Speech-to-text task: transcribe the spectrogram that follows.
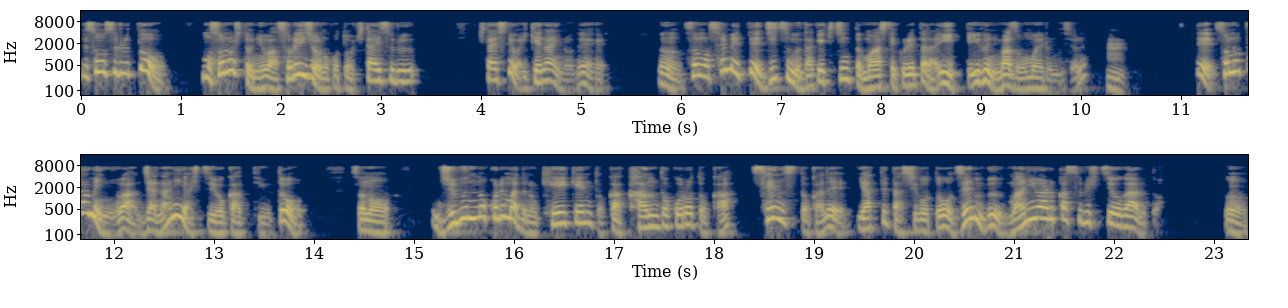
で、そうすると、もうその人にはそれ以上のことを期待する、期待してはいけないので、うん、そのせめて実務だけきちんと回してくれたらいいっていうふうにまず思えるんですよね。うんで、そのためには、じゃあ何が必要かっていうと、その自分のこれまでの経験とか勘どころとかセンスとかでやってた仕事を全部マニュアル化する必要があると。うん、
